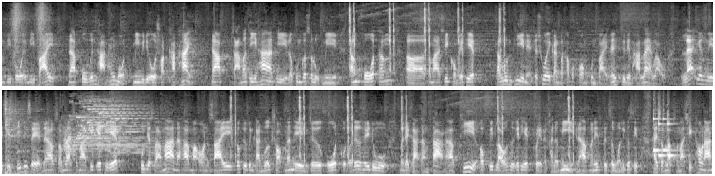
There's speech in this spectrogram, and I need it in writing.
MD4 MD5 นะครับปูพื้นฐานให้หมด มีวิดีโอช็อตคัทให้นะครับ3นาที 5 นาที แล้วคุณก็สรุปมีทั้งโค้ดทั้งสมาชิกของ ATS ทั้งรุ่นพี่เนี่ยจะช่วยกันประคับประคองคุณไปนั่คือในพาร์ทแรกเรา และยังมีสิทธิพิเศษนะครับสำหรับสมาชิก ATS คุณจะสามารถนะครับมาออนไซต์ก็คือเป็นการเวิร์กช็อปนั่นเอง เจอโค้ดกดออเดอร์ให้ดูบรรยากาศต่างๆนะครับที่ออฟฟิศเราก็คือ ATS Trade Academy นะครับมันนี่เป็นสงวนลิขสิทธิ์ให้สำหรับสมาชิกเท่านั้น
